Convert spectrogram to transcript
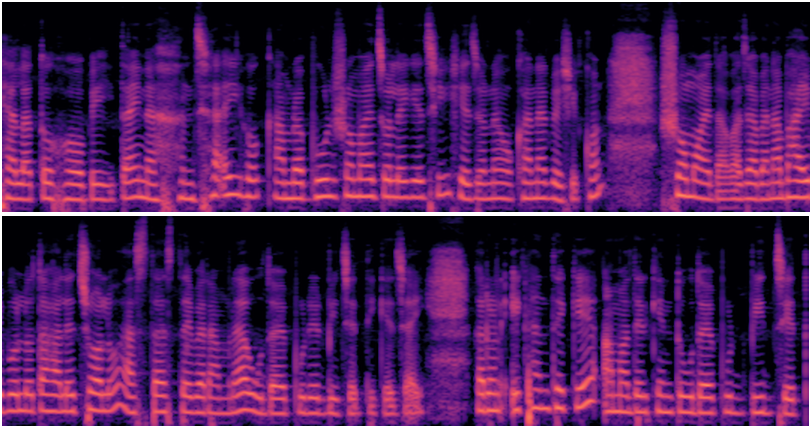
খেলা তো হবেই, তাই না? যাই হোক, আমরা ভুল সময়ে চলে গেছি, সেজন্য ওখানে আর বেশিক্ষণ সময় দেওয়া যাবে না। ভাই বলল, তাহলে চলো, আস্তে আস্তে এবার আমরা উদয়পুরের বিচের দিকে যাই। কারণ এখান থেকে আমাদের কিন্তু উদয়পুর বিচ যেত,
